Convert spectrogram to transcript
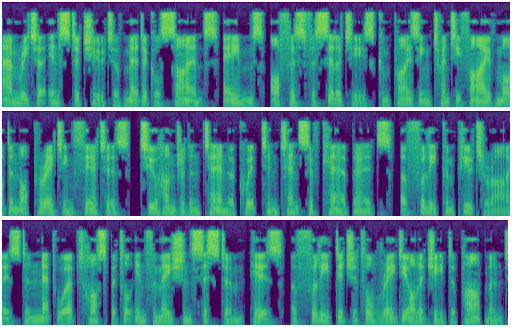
Amrita Institute of Medical Science AIIMS offers facilities comprising 25 modern operating theatres, 210 equipped intensive care beds, a fully computerized and networked hospital information system HIS, a fully digital radiology department,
